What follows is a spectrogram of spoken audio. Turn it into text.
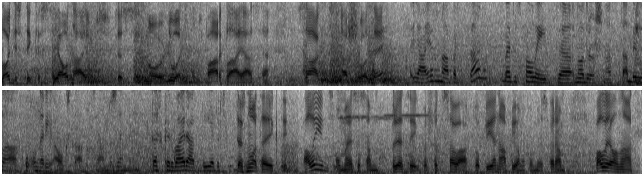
loģistikas jautājumus, kas nu, ļoti mums pārklājās. Ja. Sākt ar šo te Jā, ja runā par cenu, vai tas palīdz uh, nodrošināt stabilāku un arī augstāku cenu zemē? Tas, ka ir vairāk biedru. Tas noteikti palīdz, un mēs esam priecīgi par šo savākto piena apjomu, ko mēs varam palielināt.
